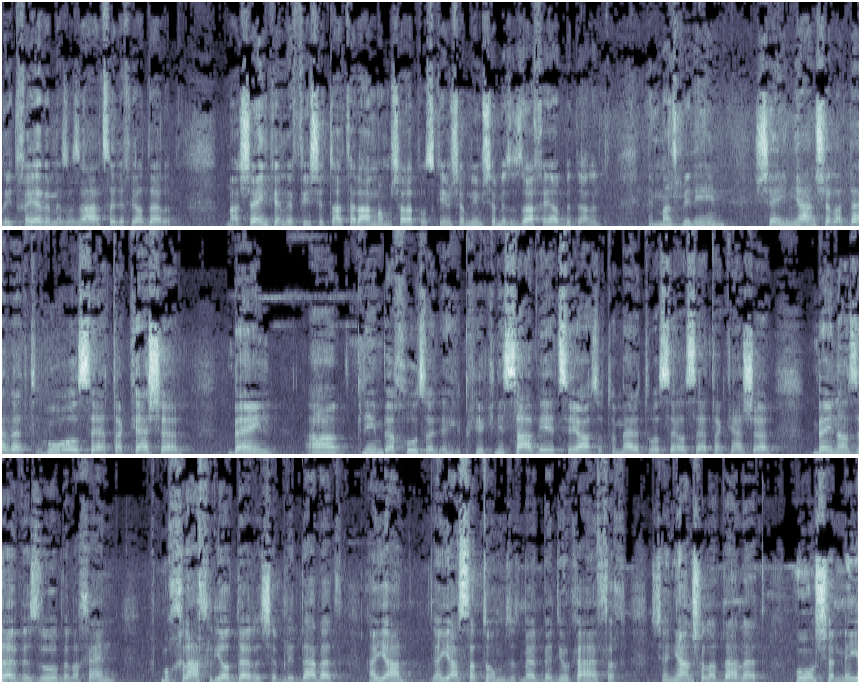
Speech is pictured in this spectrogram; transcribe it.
להתחייב במזוזה צריך להיות דלת. מה שאין כן, לפי שיטת הרמב"ם, שאר הפוסקים שאומרים שהמזוזה חייב בדלת, הם מסבירים שהעניין של הדלת, הוא עושה את הקשר בין הפנים והחוץ, כניסה ויציאה. זאת אומרת, הוא עושה, עושה את הקשר בין הזה וזו, ולכן מוכרח להיות דלת, שבלי דלת היה, היה סתום. זאת אומרת, בדיוק ההפך. שהעניין של הדלת הוא, שמי,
